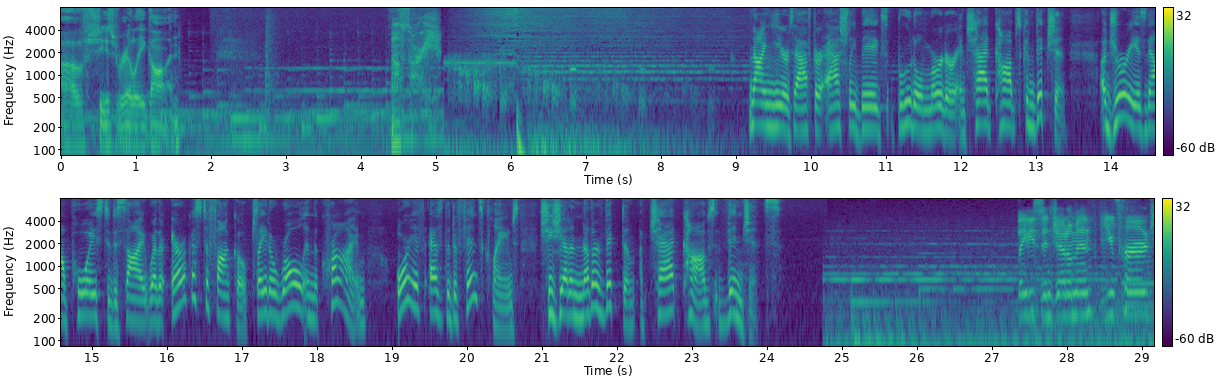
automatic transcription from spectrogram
of she's really gone. I'm sorry. Nine years after Ashley Biggs' brutal murder and Chad Cobb's conviction, a jury is now poised to decide whether Erica Stefanko played a role in the crime or if, as the defense claims, she's yet another victim of Chad Cobb's vengeance. Ladies and gentlemen, you've heard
